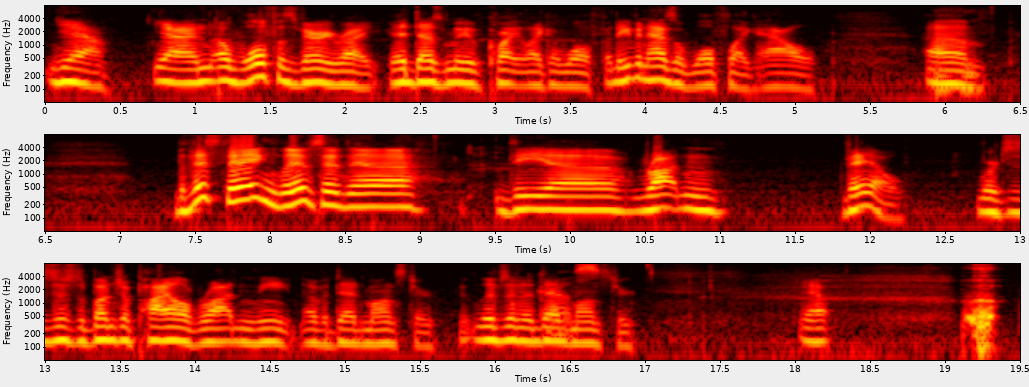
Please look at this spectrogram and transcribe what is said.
Yeah, yeah, and a wolf is very right. It does move quite like a wolf. It even has a wolf-like howl. Um, but this thing lives in uh, the uh, rotten vale, which is just a bunch of pile of rotten meat of a dead monster. It lives in a dead monster. Yep.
